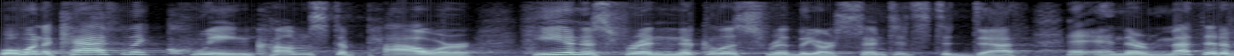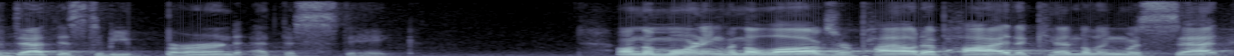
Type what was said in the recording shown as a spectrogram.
Well, when a Catholic queen comes to power, he and his friend Nicholas Ridley are sentenced to death, and their method of death is to be burned at the stake. On the morning when the logs were piled up high, the kindling was set,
